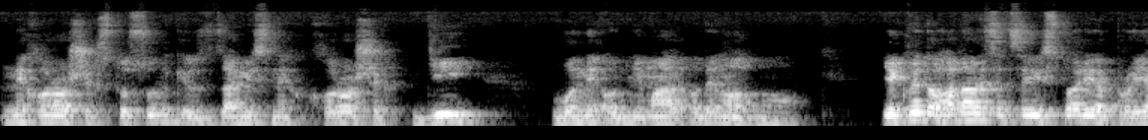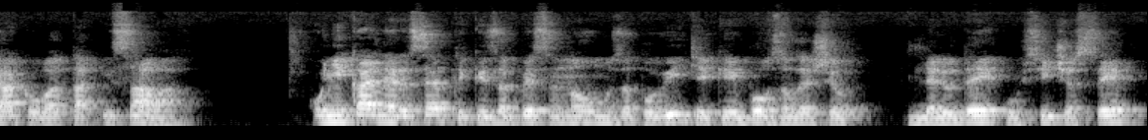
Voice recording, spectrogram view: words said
нехороших стосунків, замість нехороших дій, вони обнімали один одного. Як ви догадалися, це історія про Якова та Ісава. Унікальний рецепт, який записаний в новому заповіті, який Бог залишив для людей у всі часи.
